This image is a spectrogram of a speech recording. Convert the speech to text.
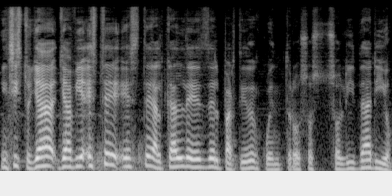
insisto, ya, ya había, este, este alcalde es del partido Encuentro So- Solidario.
